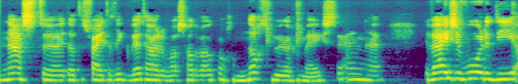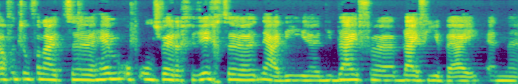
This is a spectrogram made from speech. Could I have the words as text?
Naast dat het feit dat ik wethouder was, hadden we ook nog een nachtburgemeester. En de wijze woorden die af en toe vanuit hem op ons werden gericht, nou, die, die blijven, blijven hierbij. En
